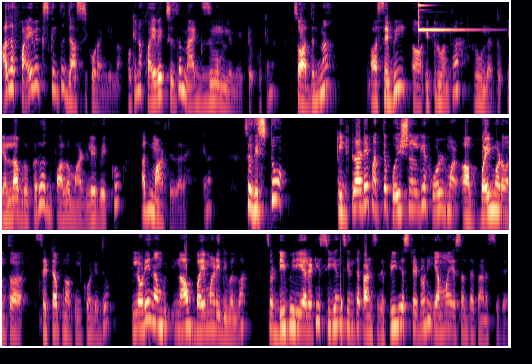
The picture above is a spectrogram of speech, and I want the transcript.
ಆದ್ರೆ ಫೈವ್ ಎಕ್ಸ್ಗಿಂತ ಜಾಸ್ತಿ ಕೊಡಂಗಿಲ್ಲ ಓಕೆನಾ five X is the maximum limit ಓಕೆನಾ ಸೊ ಅದನ್ನ ಸೆಬಿ ಇಟ್ಟಿರುವಂಥ ರೂಲ್ ಅದು. ಎಲ್ಲ ಬ್ರೋಕರು ಅದನ್ನ ಫಾಲೋ ಮಾಡಲೇಬೇಕು, ಅದು ಮಾಡ್ತಿದ್ದಾರೆ ಓಕೆನಾ ಸೊ ಇದಿಷ್ಟು ಇಂಟ್ರಾಡೇ ಮತ್ತೆ ಪೊಸಿಷನಲ್ಗೆ ಹೋಲ್ಡ್ ಬೈ ಮಾಡುವಂತ ಸೆಟಪ್ ನಾವು ತಿಳ್ಕೊಂಡಿದ್ದು. ಇಲ್ಲಿ ನೋಡಿ, ನಮ್, ನಾವು ಬೈ ಮಾಡಿದೀವಲ್ವಾ? So D B reality C N C ಅಂತ ಕಾಣಿಸ್ತಿದೆ. ಪ್ರೀವಿಯಸ್ ಸ್ಟೇಟ್ ನೋಡಿ ಎಂ ಐ ಎಸ್ ಅಂತ ಕಾಣಿಸ್ತಿದೆ.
